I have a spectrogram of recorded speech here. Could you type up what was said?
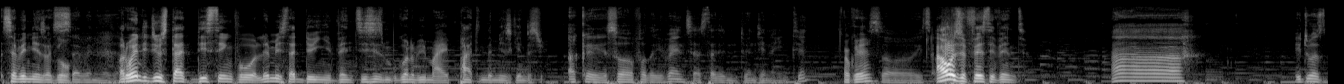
seven years ago. Seven years. But when did you start this thing for? Let me start doing events. This is going to be my part in the music industry. Okay, so for the events, I started in 2019. Okay. So it's How was your first event? uh it was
